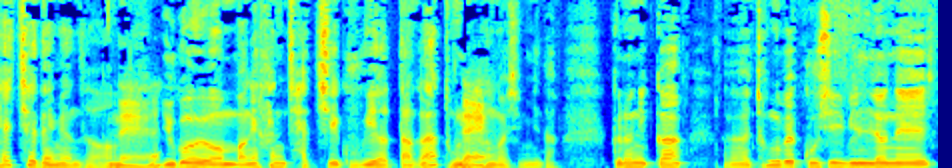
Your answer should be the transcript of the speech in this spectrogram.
해체되면서 네. 유고 연방의 한 자치국이었다가 독립한 네. 것입니다. 그러니까 1991년에 어,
